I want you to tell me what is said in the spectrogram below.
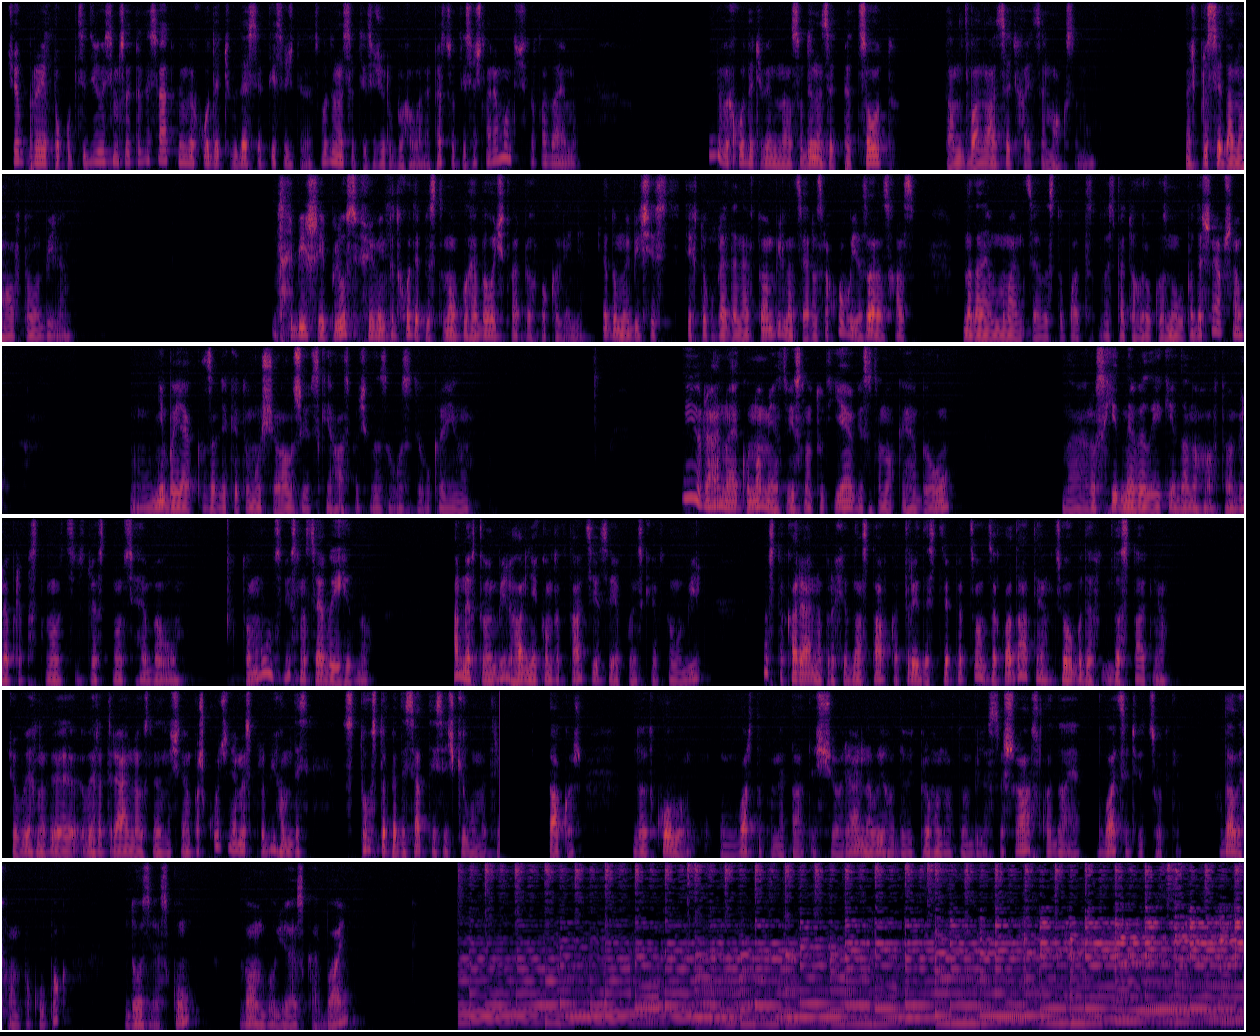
Що при покупці 2850 він виходить в 10 тисяч 900, в 11 тисяч, грубо говоря. 500 тисяч на ремонт ще закладаємо. І виходить він у нас 11500, там 12, хай це максимум. Значить, плюси даного автомобіля. Найбільший плюс, що він підходить під встановку ГБО 4 покоління. Я думаю, більшість тих, хто купляє даний автомобіль, на це розраховує. Зараз газ на даний момент це листопад 25-го року знову подешевшав. Ніби як завдяки тому, що алжирський газ почали завозити в Україну. І реальна економія, звісно, тут є від встановки ГБУ. Розхід невеликий даного автомобіля при постановці, при встановці ГБУ. Тому, звісно, це вигідно. Гарний автомобіль, гарні комплектації, це японський автомобіль. Ось така реально прохідна ставка 3 десь 3500 закладати, цього буде достатньо. Щоб вигнати, виграти реально з незначними пошкодженнями з пробігом десь 100-150 тисяч кілометрів. Також додатково варто пам'ятати, що реальна вигода від пригону автомобіля з США складає 20%. Вдалих вам покупок. До зв'язку. З вами був US Carbine.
